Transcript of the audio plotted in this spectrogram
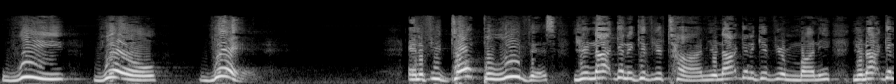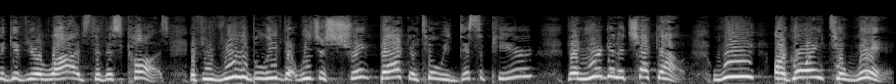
We will win. And if you don't believe this, you're not going to give your time, you're not going to give your money, you're not going to give your lives to this cause. If you really believe that we just shrink back until we disappear, then you're going to check out. We are going to win.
